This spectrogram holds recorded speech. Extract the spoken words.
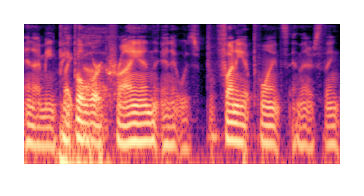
And I mean, people were crying and it was funny at points. And there's thing.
